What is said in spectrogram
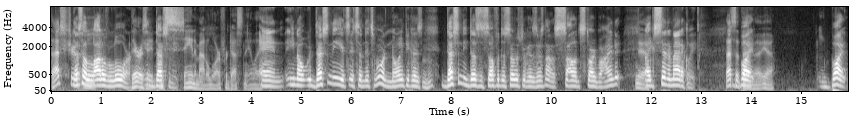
That's true. There's a lot of lore There is in an Destiny. insane amount of lore for Destiny. Like, And you know, Destiny, it's it's a, it's more annoying because Mm-hmm. Destiny does itself a disservice because there's not a solid story behind it, yeah, like cinematically. that's the but- thing. That, yeah, But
